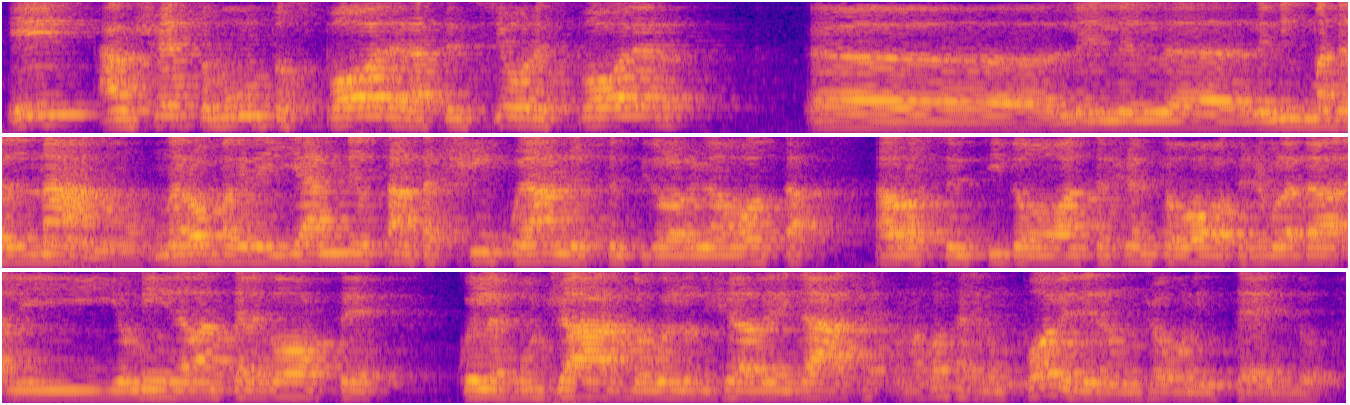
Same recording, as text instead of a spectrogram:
E a un certo punto, spoiler, attenzione, spoiler, eh, l'enigma del nano, una roba che negli anni 80, 5 anni ho sentito la prima volta, avrò sentito altre 100 volte, cioè quella da, gli omini davanti alle porte quello è bugiardo, quello dice la verità, cioè una cosa che non puoi vedere in un gioco Nintendo,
